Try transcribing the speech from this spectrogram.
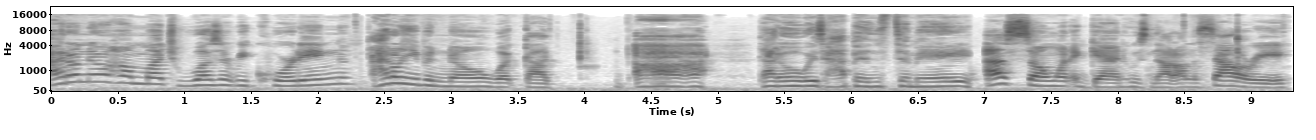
I don't know how much wasn't recording. I don't even know what got. Ah, that always happens to me. As someone, again, who's not on the salary,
